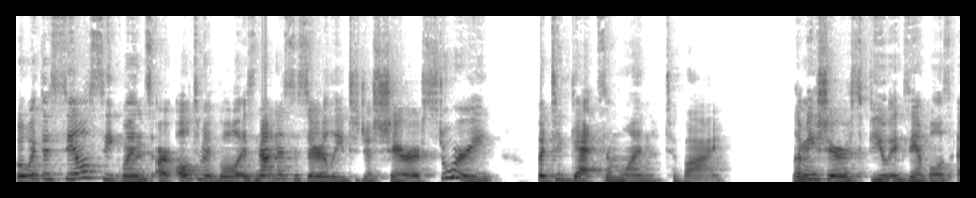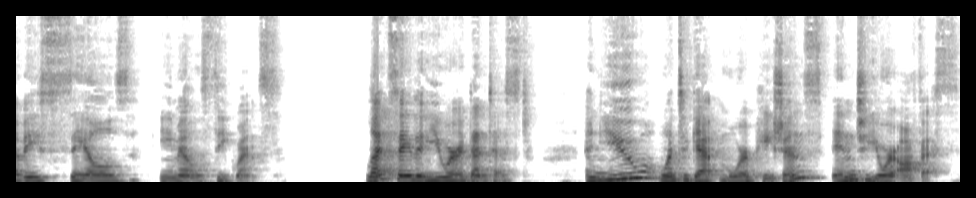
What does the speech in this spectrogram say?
But with the sales sequence, our ultimate goal is not necessarily to just share our story, but to get someone to buy. Let me share a few examples of a sales email sequence. Let's say that you are a dentist and you want to get more patients into your office.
